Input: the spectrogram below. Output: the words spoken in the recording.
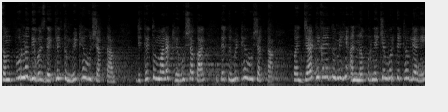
संपूर्ण दिवस देखील तुम्ही ठेवू शकता. जिथे तुम्हाला ठेवू शकाल तिथे तुम्ही ठेवू शकता. पण ज्या ठिकाणी तुम्ही ही अन्नपूर्णेची मूर्ती ठेवली आहे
